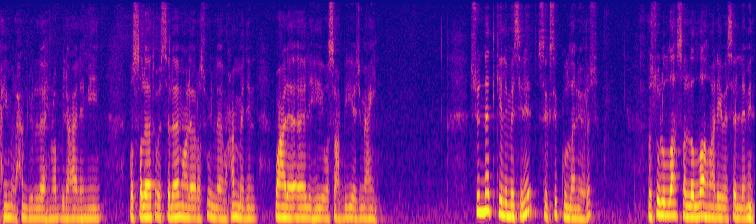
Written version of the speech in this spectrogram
Bismillahirrahmanirrahim. Elhamdülillahi Rabbil alemin. Ve salatu ve selamu ala Resulullah Muhammedin ve ala alihi ve sahbihi ecma'in. Sünnet kelimesini sık sık kullanıyoruz. Resulullah sallallahu aleyhi ve sellemin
